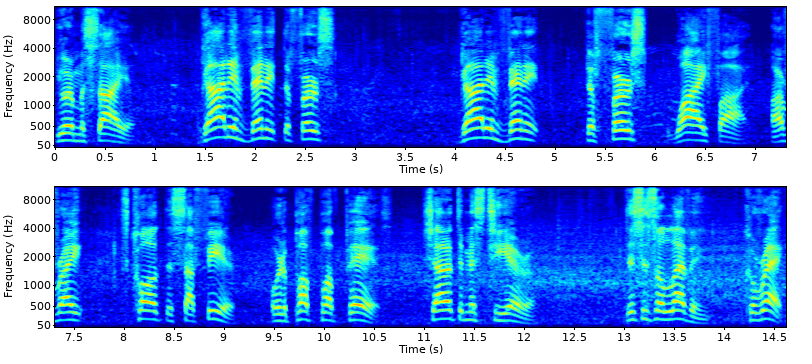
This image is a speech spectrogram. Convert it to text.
You're a Messiah. God invented the first God invented the first Wi-Fi. All right? It's called the Sapphire or the Puff Puff Pass. Shout out to Miss Tierra. This is 11, correct.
